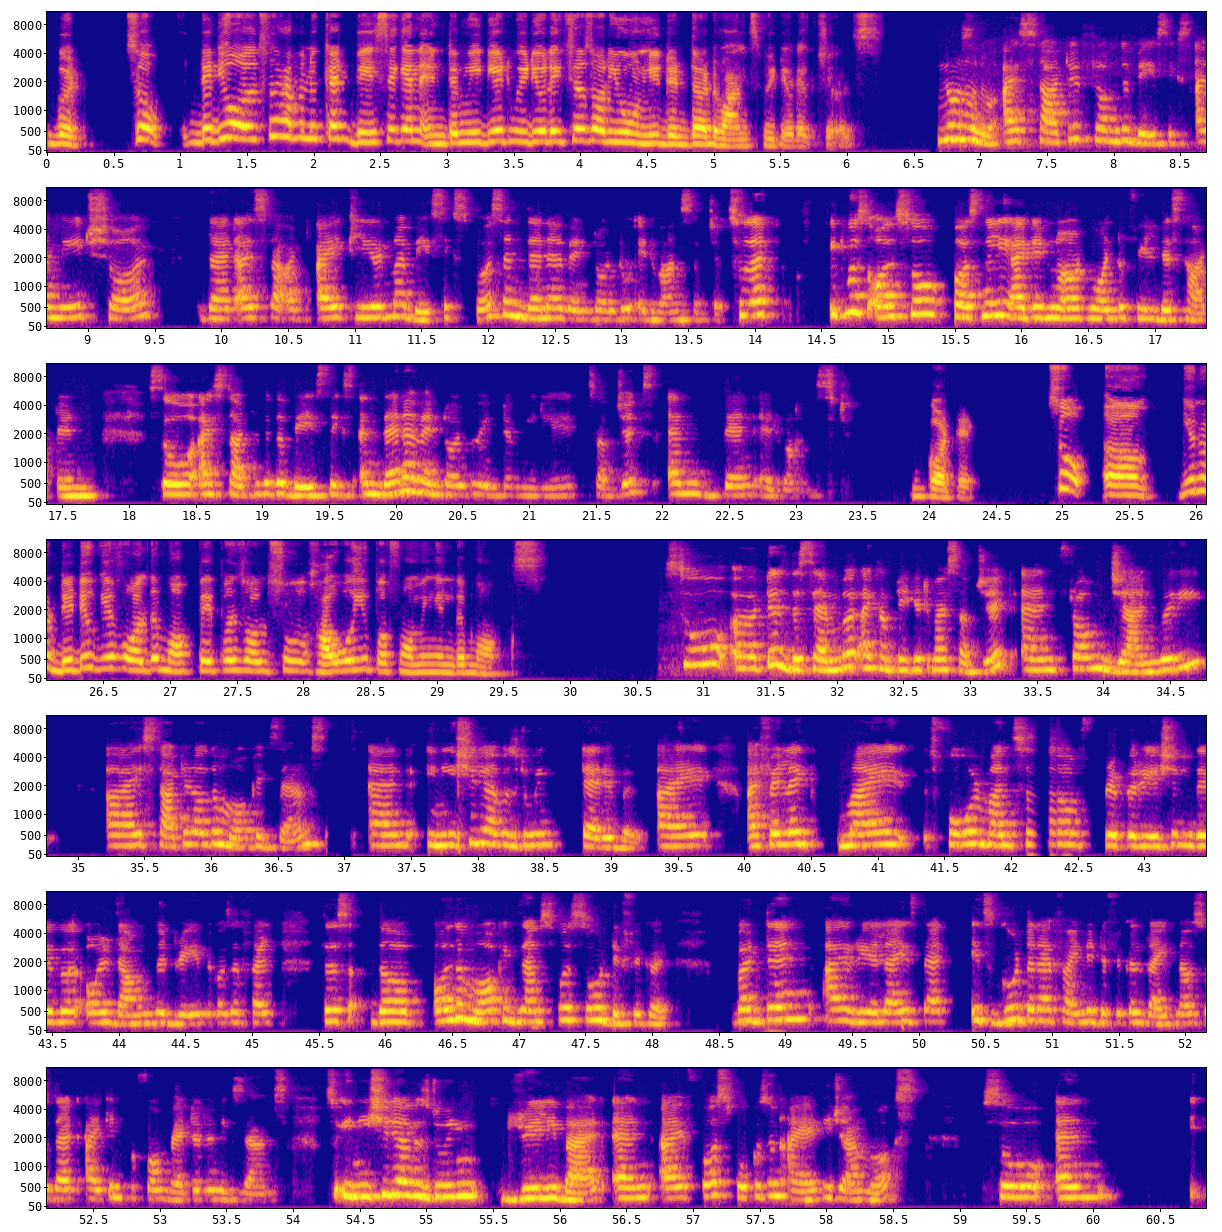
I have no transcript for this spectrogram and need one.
Good. So, did you also have a look at basic and intermediate video lectures, or you only did the advanced video lectures? No, no, no. I started from the basics. I made sure that I start I cleared my basics first and then I went on to advanced subjects. So that it was also personally I did not want to feel disheartened. So I started with the basics and then I went on to intermediate subjects and then advanced. Got it. So, um, you know, did you give all the mock papers also? How were you performing in the mocks? So uh, till December, I completed my subject, and from January, I started all the mock exams. And initially, I was doing terrible. I I felt like my four months of preparation they were all down the drain because I felt this the all the mock exams were so difficult. But then I realized that it's good that I find it difficult right now so that I can perform better in exams. So initially, I was doing really bad, and I first focused on IIT JAM mocks. So and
